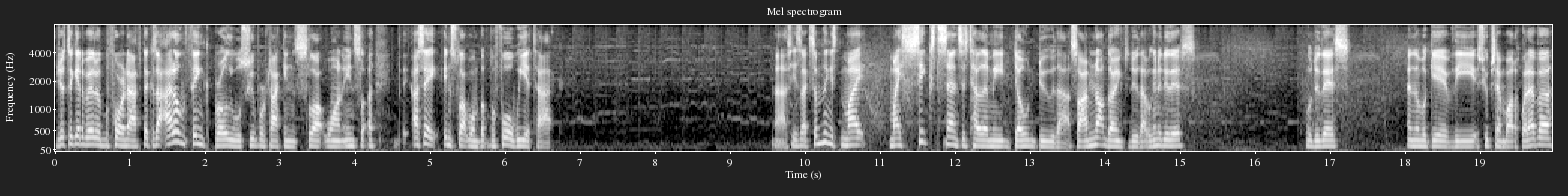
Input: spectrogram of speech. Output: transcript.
Just to get a bit of before and after, because I, don't think Broly will super attack in slot one. In slot, uh, I say in slot one, but before we attack. Nah, so he's like something is my my sixth sense is telling me don't do that, so I'm not going to do that. We're gonna do this. We'll do this, and then we'll give the Super Saiyan Bardock whatever.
